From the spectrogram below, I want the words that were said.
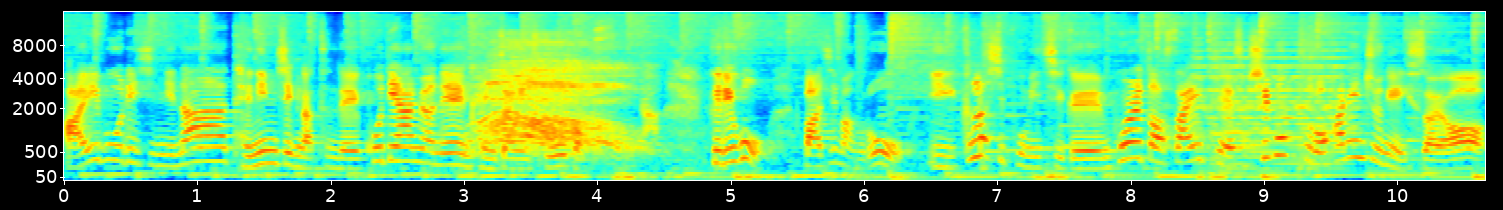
아이보리 진이나 데님 진 같은 데 코디하면 은 굉장히 좋을 것 같습니다. 그리고 마지막으로 이 클래시폼이 지금 폴더 사이트에서 15% 할인 중에 있어요.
